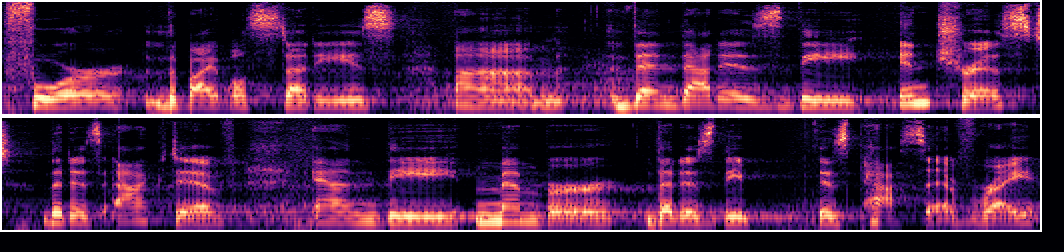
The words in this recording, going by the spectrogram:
for the Bible studies, um, then that is the interest that is active and the member that is the is passive, right?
